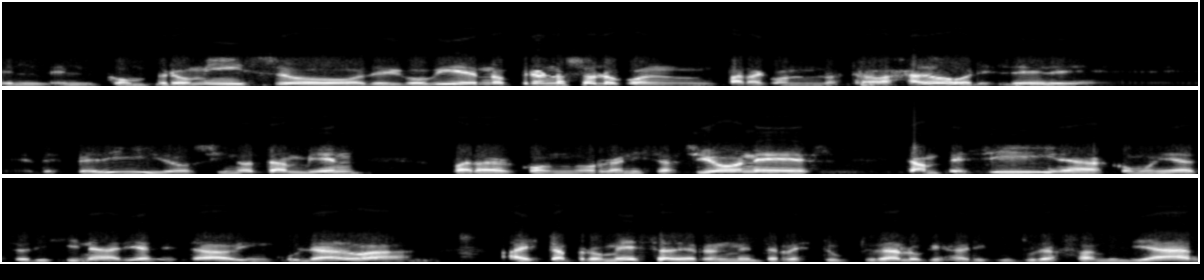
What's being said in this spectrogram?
el, compromiso del gobierno, pero no solo para con los trabajadores ¿eh? de, despedidos, sino también para con organizaciones campesinas, comunidades originarias, estaba vinculado a, esta promesa de realmente reestructurar lo que es agricultura familiar,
